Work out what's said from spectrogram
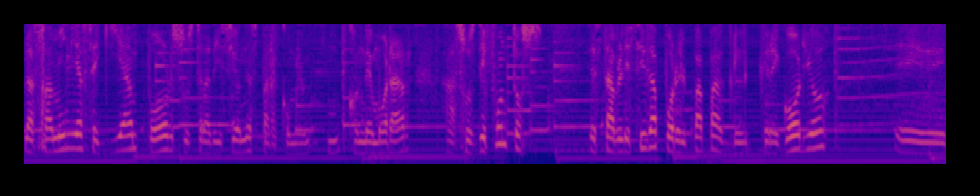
las familias se guían por sus tradiciones para conmemorar a sus difuntos, establecida por el Papa Gregorio IV eh,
